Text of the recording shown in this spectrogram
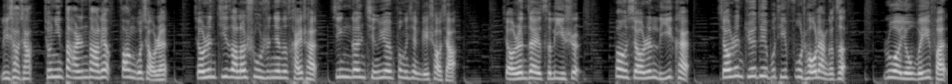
李少侠，求您大人大量放过小人，小人积攒了数十年的财产，心甘情愿奉献给少侠。小人在此立誓，放小人离开，小人绝对不提复仇两个字。若有违反，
